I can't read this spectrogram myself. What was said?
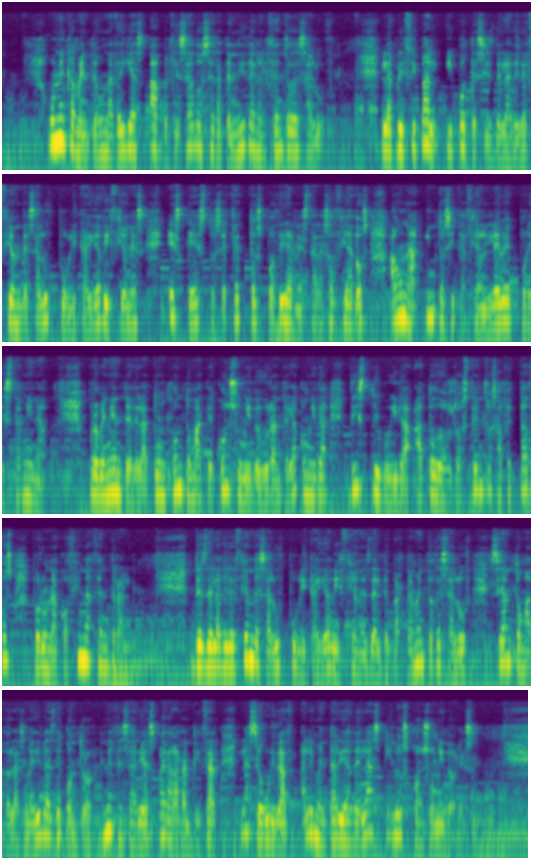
Únicamente una de ellas ha precisado ser atendida en el centro de salud. La principal hipótesis de la Dirección de Salud Pública y Adicciones es que estos efectos podrían estar asociados a una intoxicación leve por histamina, proveniente del atún con tomate consumido durante la comida distribuida a todos los centros afectados por una cocina central. Desde la Dirección de Salud Pública y Adicciones del Departamento de Salud se han tomado las medidas de control necesarias para garantizar la seguridad alimentaria de las y los consumidores.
